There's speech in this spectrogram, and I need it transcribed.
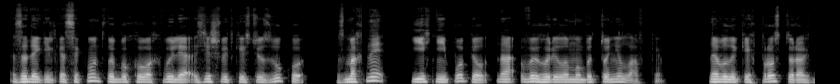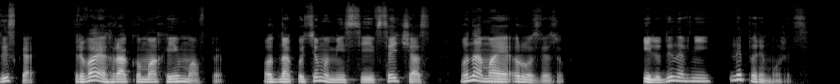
За декілька секунд вибухова хвиля зі швидкістю звуку змахне їхній попіл на вигорілому бетоні лавки. На великих просторах диска триває гра комахи і мавпи. Однак у цьому місці і в цей час вона має розв'язок, і людина в ній не переможець.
